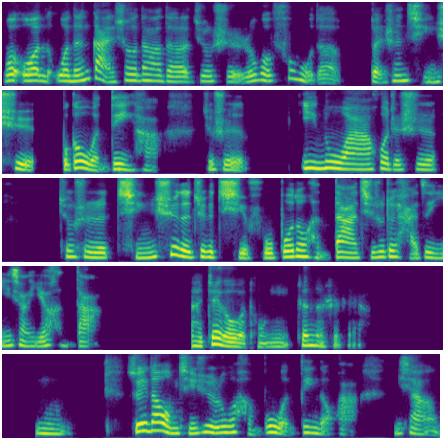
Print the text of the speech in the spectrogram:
我我我能感受到的就是，如果父母的本身情绪。不够稳定哈，就是易怒啊，或者是就是情绪的这个起伏波动很大，其实对孩子影响也很大。哎，这个我同意，真的是这样。嗯，所以当我们情绪如果很不稳定的话，你想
